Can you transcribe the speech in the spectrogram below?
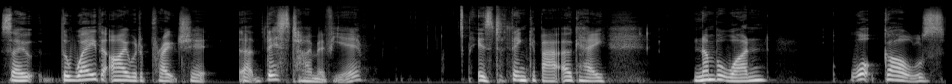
So, the way that I would approach it at this time of year is to think about okay, number one, what goals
